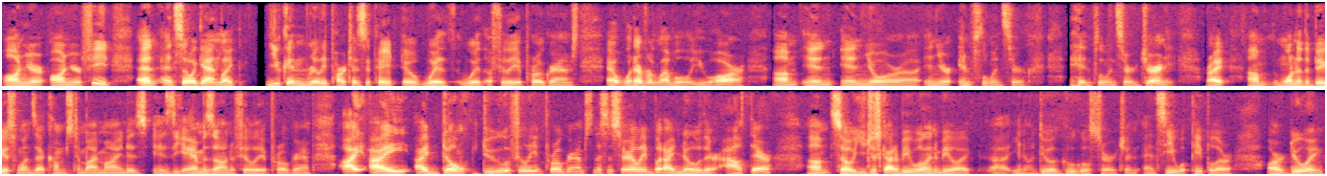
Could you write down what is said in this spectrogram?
on your on your feed. And and so again, like you can really participate with with affiliate programs at whatever level you are um, in in your uh, in your influencer influencer journey, right? Um, one of the biggest ones that comes to my mind is is the Amazon affiliate program. I I, I don't do affiliate programs necessarily, but I know they're out there. Um, so you just got to be willing to be like, uh, you know, do a Google search and, and see what people are are doing.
